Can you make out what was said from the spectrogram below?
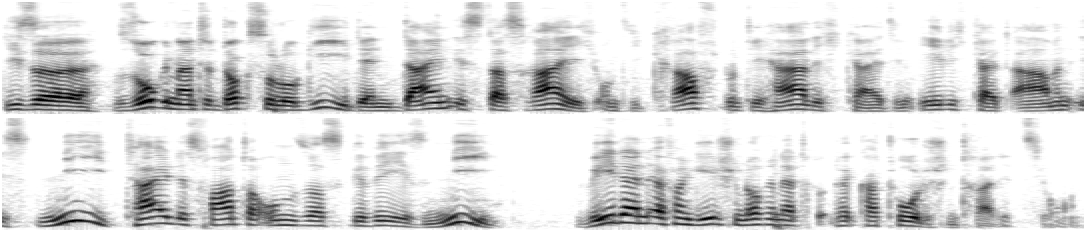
Diese sogenannte Doxologie, denn dein ist das Reich und die Kraft und die Herrlichkeit in Ewigkeit Amen, ist nie Teil des Vaterunsers gewesen. Nie. Weder in der evangelischen noch in der, der katholischen Tradition.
